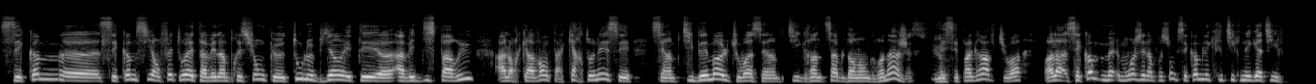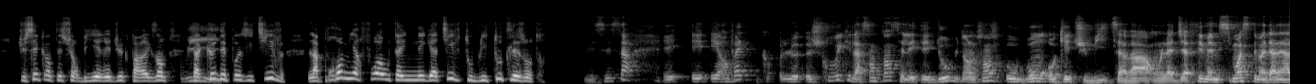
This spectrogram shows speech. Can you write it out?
c'est comme, c'est comme si en fait, ouais, tu avais l'impression que tout le bien était, avait disparu, alors qu'avant tu as cartonné. C'est c'est un petit bémol, tu vois? C'est un petit grain de sable dans l'engrenage, mais c'est pas grave, tu vois? Voilà, c'est comme moi j'ai l'impression que c'est comme les critiques négatives. Tu sais, quand tu es sur Billet Réduc, par exemple, tu as que Oui. des positives. La première fois où tu as une négative, tu oublies toutes les autres. Mais c'est ça et et en fait, je trouvais que la sentence, elle était double dans le sens où bon, OK, tu bides, ça va, on l'a déjà fait, même si moi, c'était ma dernière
